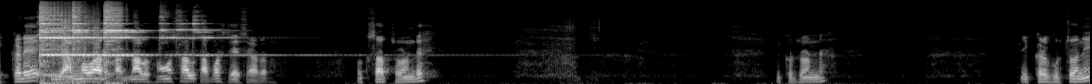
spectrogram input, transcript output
ఇక్కడే ఈ అమ్మవారు పద్నాలుగు సంవత్సరాలు తపస్సు చేశారు. ఒకసారి చూడండి. ఇక్కడ చూడండి. ఇక్కడ కూర్చొని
